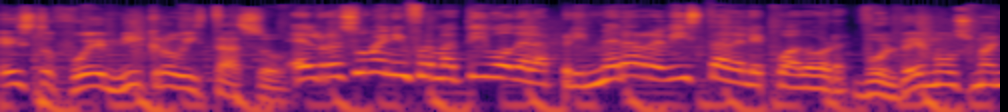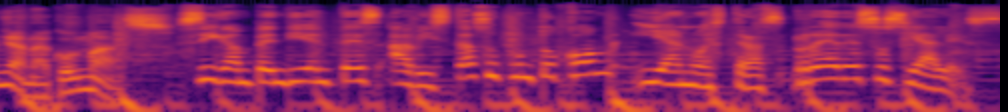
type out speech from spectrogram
Esto fue Microvistazo. El resumen informativo de la primera revista del Ecuador. Volvemos mañana con más. Sigan pendientes a vistazo.com y a nuestras redes sociales.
